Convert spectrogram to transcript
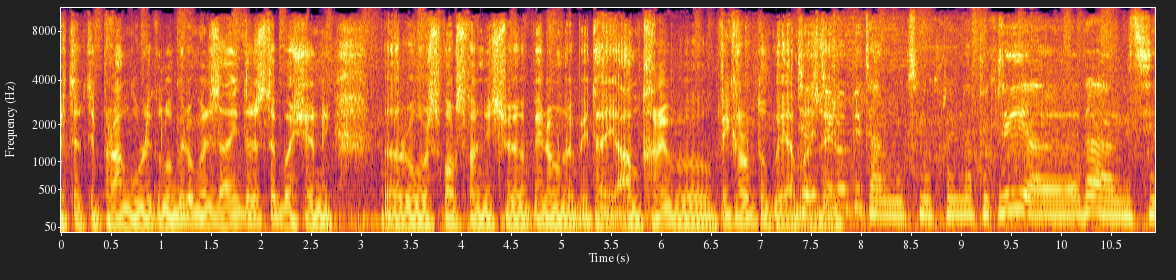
ერთ-ერთი ფრანგული კლუბი რომელიც აინტერესდება შენი როგორ სპორტსმენის პიროვნებით აი ამ ხრივ ფიქრობთ უკვე ამაზე ჯერჯერობით არ მოხს მოხრენა ფიქრი და არ ვიცი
